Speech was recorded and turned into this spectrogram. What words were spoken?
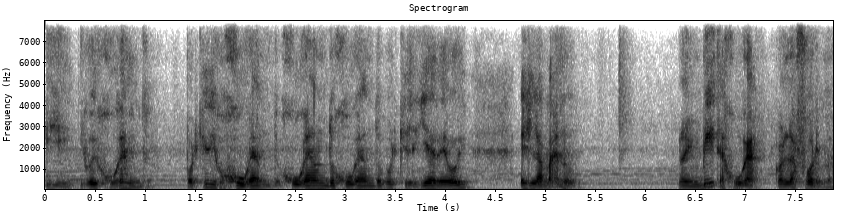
y voy jugando ¿Por qué digo jugando? Jugando, jugando, porque el día de hoy es la mano. Nos invita a jugar con la forma.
